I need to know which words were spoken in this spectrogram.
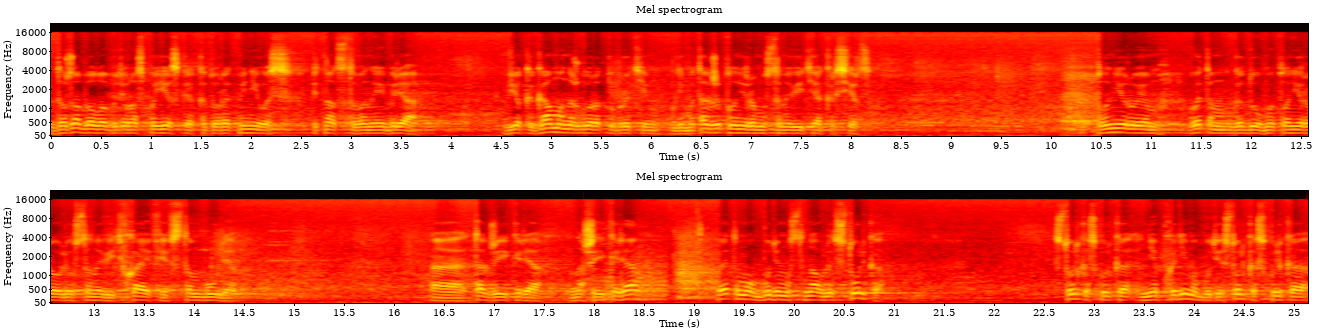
должна была быть у нас поездка, которая отменилась 15 ноября в Йокогама, наш город побратим, где мы также планируем установить якорь сердца. Планируем, в этом году мы планировали установить в Хайфе, в Стамбуле, также якоря, наши якоря. Поэтому будем устанавливать столько, столько, сколько необходимо будет, и столько, сколько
